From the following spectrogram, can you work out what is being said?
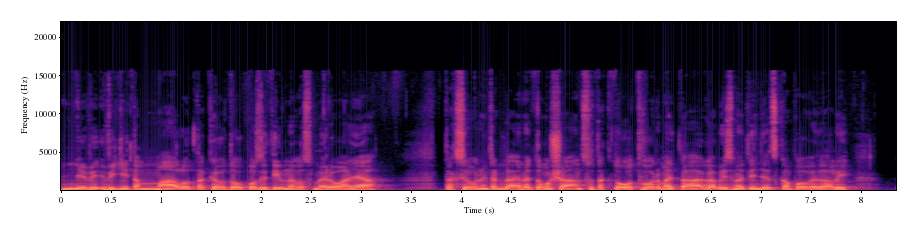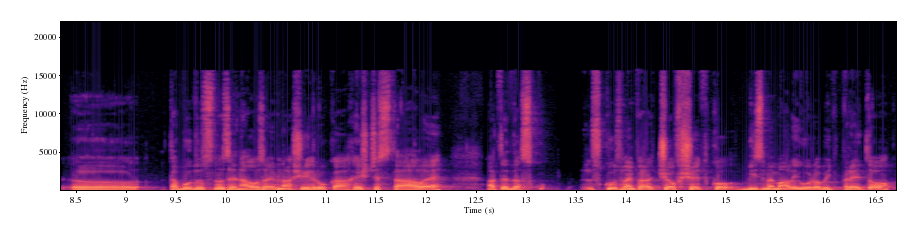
nevi, vidí tam málo takého toho pozitívneho smerovania, tak si hovorím, tak dajme tomu šancu, tak to otvorme tak, aby sme tým deckám povedali, e, tá budúcnosť je naozaj v našich rukách ešte stále. A teda skúsme povedať, čo všetko by sme mali urobiť preto,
